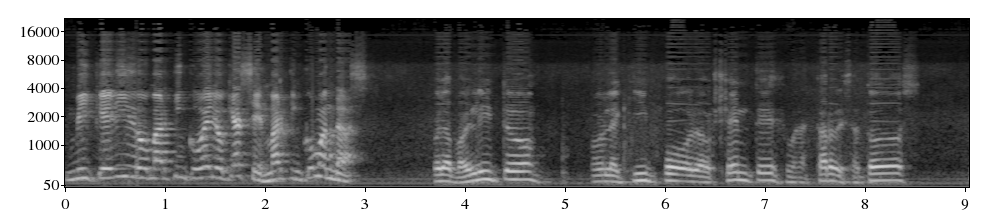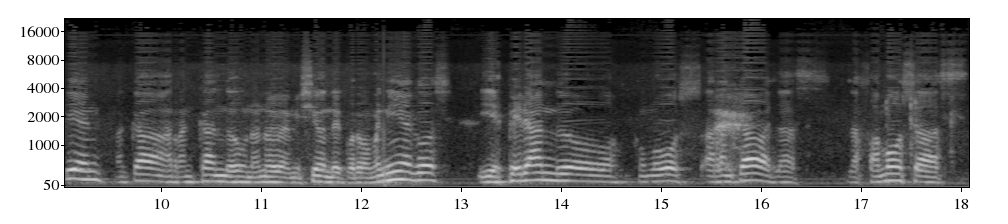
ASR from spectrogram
mi querido Martín Covelo. ¿Qué haces, Martín? ¿Cómo andás? Hola, Pablito. Hola, equipo, hola, oyentes. Buenas tardes a todos. Bien, acá arrancando una nueva emisión de Maníacos y esperando, como vos arrancabas, las, las famosas,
